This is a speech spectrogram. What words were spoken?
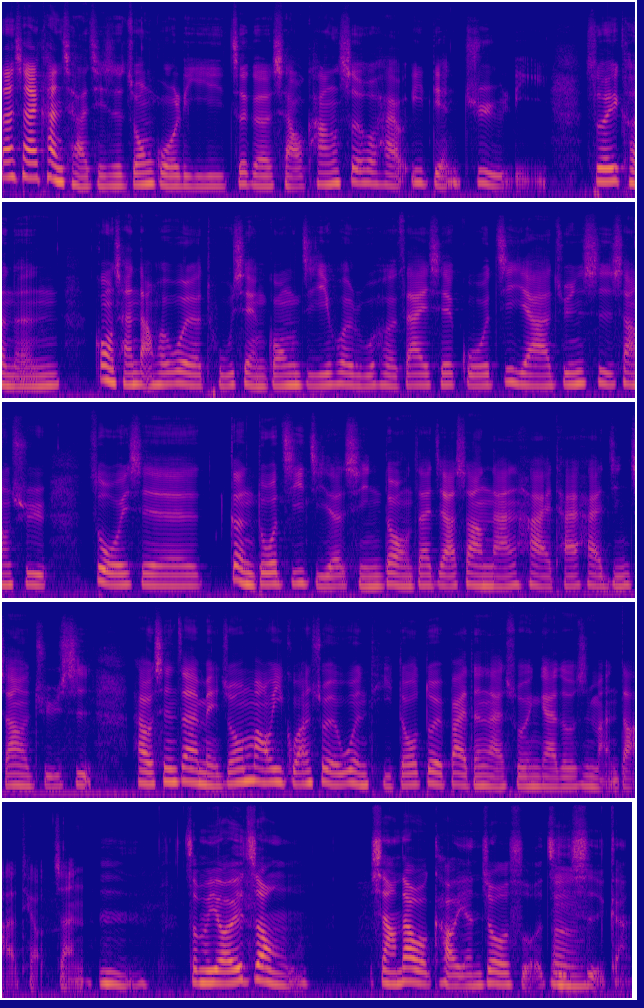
但现在看起来，其实中国离这个小康社会还有一点距离，所以可能共产党会为了凸显攻击，会如何在一些国际啊、军事上去做一些更多积极的行动，再加上南海、台海紧张的局势，还有现在美中贸易关税的问题，都对拜登来说应该都是蛮大的挑战。嗯，怎么有一种？想到我考研究所即视感，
